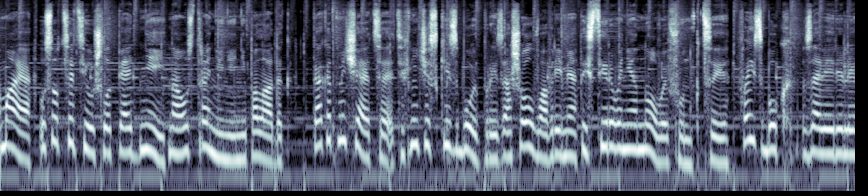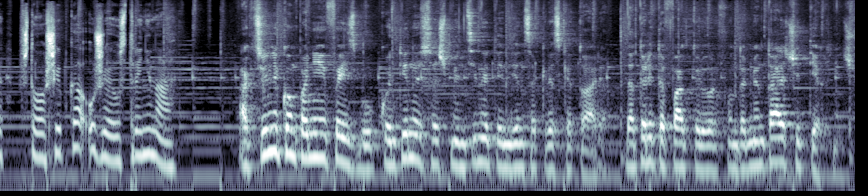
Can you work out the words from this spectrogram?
мая. У соцсети ушло 5 дней на устранение неполадок. Как отмечается, технический сбой произошел во время тестирования новой функции. Facebook заверили, что ошибка уже устранена. Acțiunile companiei Facebook continuă să-și mențină tendința crescătoare, datorită factorilor fundamentali și tehnici.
